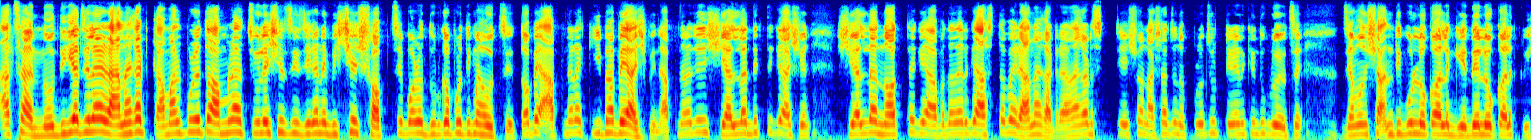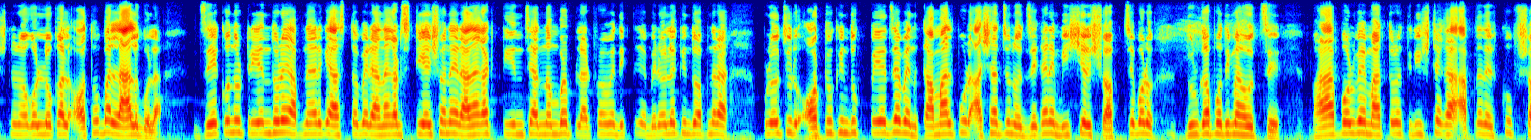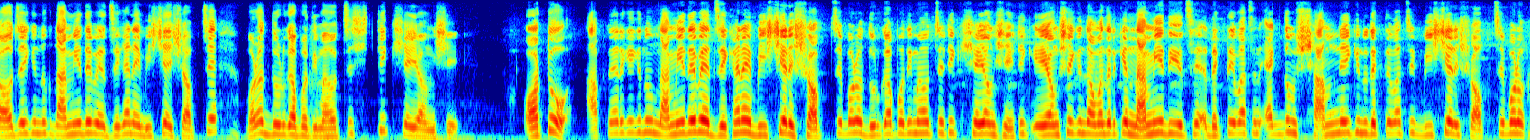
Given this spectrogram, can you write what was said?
আচ্ছা নদিয়া জেলার রানাঘাট কামালপুরে তো আমরা চলে এসেছি, যেখানে বিশ্বের সবচেয়ে বড় দুর্গা প্রতিমা হচ্ছে। তবে আপনারা কীভাবে আসবেন? আপনারা যদি শিয়ালদার দিক থেকে আসেন, শিয়ালদা নর্থ থেকে আপনাদেরকে আসতে হবে রানাঘাট। রানাঘাট স্টেশন আসার জন্য প্রচুর ট্রেন কিন্তু রয়েছে। যেমন Shantipur local Gede local Krishnanagar local অথবা লালগোলা। যে কোনো ট্রেন ধরে আপনাদেরকে আসতে হবে রানাঘাট স্টেশনে রানাঘাট তিন চার নম্বর প্ল্যাটফর্মের দিক থেকে বেরোলে কিন্তু আপনারা প্রচুর অটো কিন্তু পেয়ে যাবেন কামালপুর আসার জন্য, যেখানে বিশ্বের সবচেয়ে বড় দুর্গা প্রতিমা হচ্ছে। ভাড়া পড়বে মাত্র তিরিশ টাকা। আপনাদের খুব সহজেই কিন্তু নামিয়ে দেবে, যেখানে বিশ্বের সবচেয়ে বড় দুর্গা প্রতিমা হচ্ছে ঠিক সেই অংশে। অটো আপনাদেরকে কিন্তু নামিয়ে দেবে, যেখানে বিশ্বের সবচেয়ে বড় দুর্গা প্রতিমা হচ্ছে ঠিক সেই অংশে। ঠিক এই অংশে কিন্তু আমাদেরকে নামিয়ে দিয়েছে। দেখতেই পাচ্ছেন, একদম সামনেই কিন্তু দেখতে পাচ্ছি বিশ্বের সবচেয়ে বড়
